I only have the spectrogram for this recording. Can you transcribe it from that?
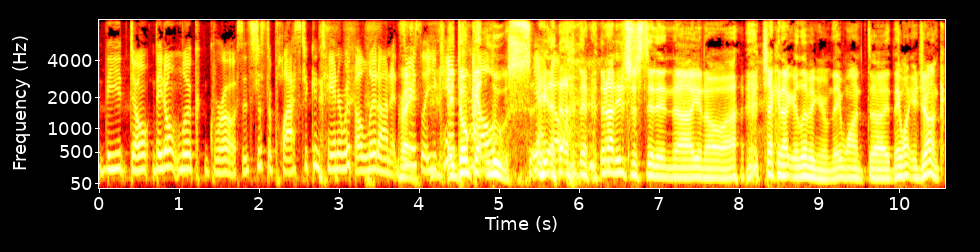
They don't they don't look gross. It's just a plastic container with a lid on it. Right. Seriously, you can't. They don't tell. get loose. Yeah, no. they're, they're not interested in uh, you know uh, checking out your living room. They want uh, they want your junk.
